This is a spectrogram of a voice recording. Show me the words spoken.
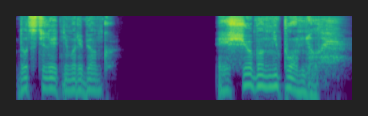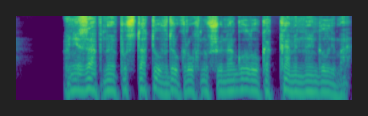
двадцатилетнему ребенку? Еще бы он не помнил внезапную пустоту, вдруг рухнувшую на голову, как каменная глыба.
